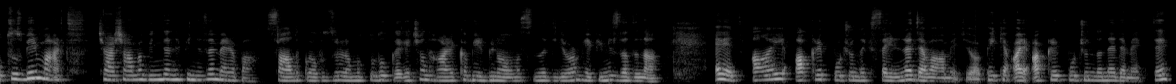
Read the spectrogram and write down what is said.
31 Mart Çarşamba günden hepinize merhaba. Sağlıkla, huzurla, mutlulukla geçen harika bir gün olmasını diliyorum hepimiz adına. Evet, Ay Akrep Burcu'ndaki seyrine devam ediyor. Peki Ay Akrep Burcu'nda ne demekti?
